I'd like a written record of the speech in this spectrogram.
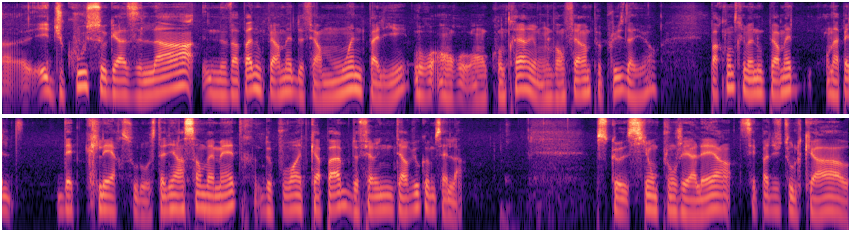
Euh, et du coup, ce gaz-là ne va pas nous permettre de faire moins de paliers. Au, en, en contraire, et on va en faire un peu plus d'ailleurs. Par contre, il va nous permettre, on appelle d'être clair sous l'eau, c'est-à-dire à 120 mètres, de pouvoir être capable de faire une interview comme celle-là. Parce que si on plongeait à l'air, c'est pas du tout le cas. euh,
